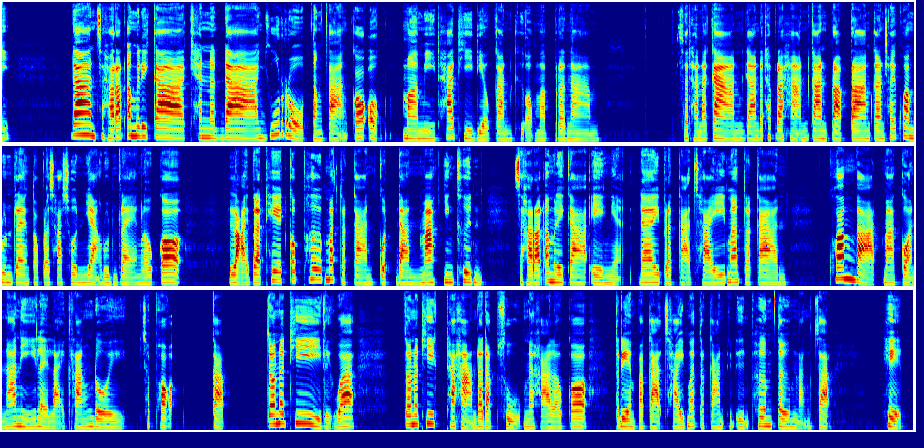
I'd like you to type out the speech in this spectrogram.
ด้านสหรัฐอเมริกา แคนาดา ยุโรปต่างๆ ก็ออกมามีท่าทีเดียวกัน คือออกมาประนาม สถานการณ์การรัฐประหารการปราบปรามการใช้ความรุนแรงต่อประชาชนอย่างรุนแรง แล้วก็หลายประเทศก็เพิ่มมาตรการกดดันมากยิ่งขึ้น สหรัฐอเมริกาเองเนี่ยได้ประกาศใช้มาตรการ คว่ำบาตรมาก่อนหน้านี้หลาย ๆ ครั้งโดยเฉพาะกับเจ้าหน้าที่หรือว่าเจ้าหน้าที่ทหารระดับสูงนะคะ แล้วก็เตรียมประกาศใช้มาตรการอื่น ๆ เพิ่มเติมหลังจากเหตุ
